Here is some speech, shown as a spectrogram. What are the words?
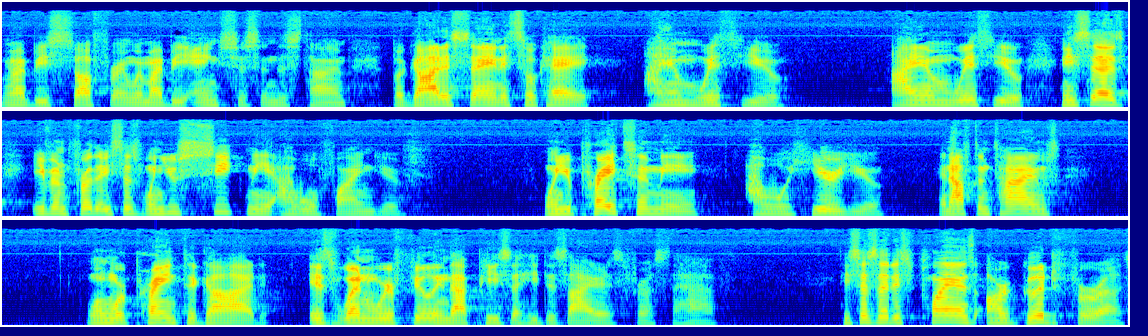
We might be suffering, we might be anxious in this time, but God is saying, It's okay. I am with you. I am with you. And he says even further, he says, When you seek me, I will find you. When you pray to me, I will hear you. And oftentimes, when we're praying to God, is when we're feeling that peace that He desires for us to have. He says that His plans are good for us.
